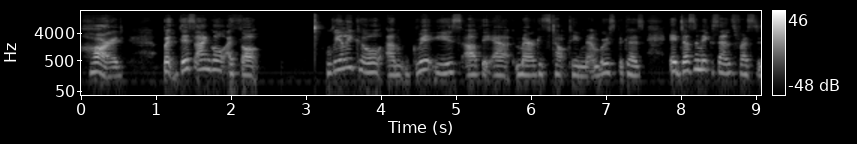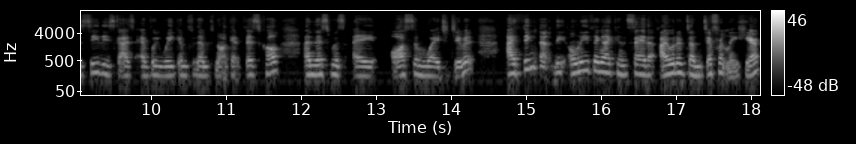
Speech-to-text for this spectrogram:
hard. But this angle, I thought, really cool. Um great use of the uh, america's top team members because it doesn't make sense for us to see these guys every week and for them to not get physical. And this was a awesome way to do it. I think that the only thing i can say that i would have done differently here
